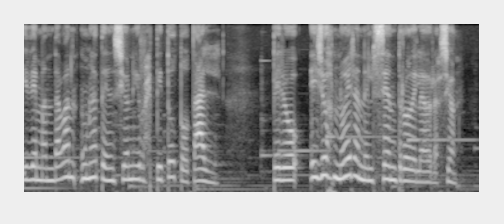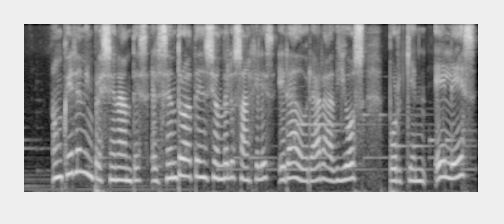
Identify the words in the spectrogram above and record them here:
y demandaban una atención y respeto total. Pero ellos no eran el centro de la adoración. Aunque eran impresionantes, el centro de atención de los ángeles era adorar a Dios por quien Él es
